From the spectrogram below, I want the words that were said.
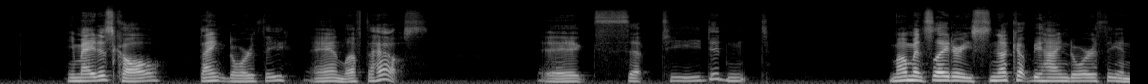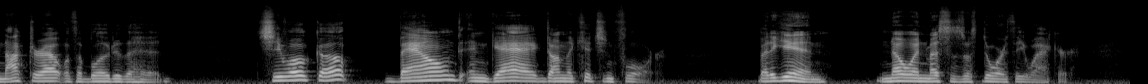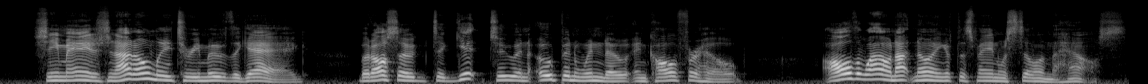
He made his call, thanked Dorothy, and left the house. Except he didn't. Moments later, he snuck up behind Dorothy and knocked her out with a blow to the head. She woke up, bound and gagged on the kitchen floor. But again, no one messes with Dorothy Wacker. She managed not only to remove the gag, but also to get to an open window and call for help, all the while not knowing if this man was still in the house.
